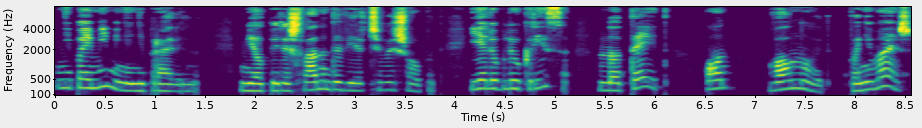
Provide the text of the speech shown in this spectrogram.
не пойми меня неправильно. Мел перешла на доверчивый шепот. Я люблю Криса, но Тейт, он волнует, понимаешь?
